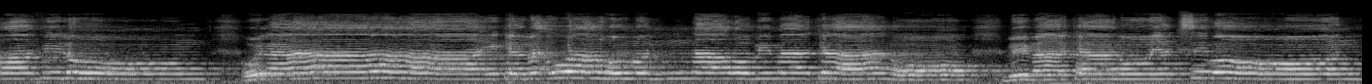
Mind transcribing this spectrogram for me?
غافلون. أولئك مأواهم النار بما كانوا بما كانوا يكسبون.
